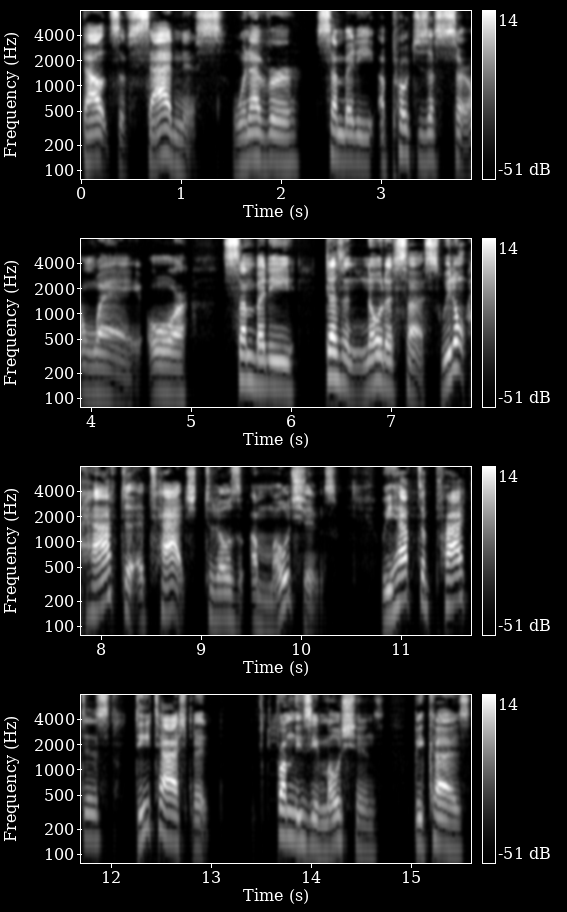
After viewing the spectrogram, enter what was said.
bouts of sadness whenever somebody approaches us a certain way or somebody doesn't notice us. We don't have to attach to those emotions. We have to practice detachment from these emotions because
